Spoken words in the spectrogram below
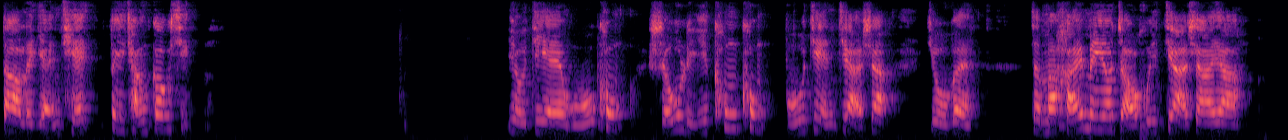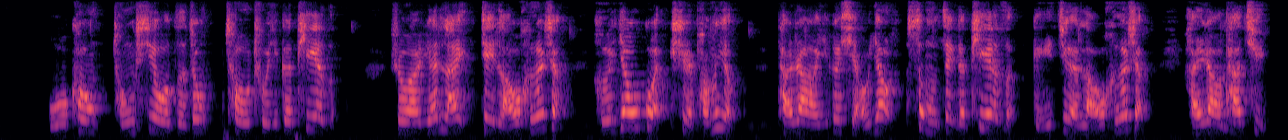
到了眼前，非常高兴。又见悟空手里空空，不见袈裟，就问：“怎么还没有找回袈裟呀？”悟空从袖子中抽出一个帖子，说：“原来这老和尚和妖怪是朋友，他让一个小妖送这个帖子给这老和尚，还让他去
